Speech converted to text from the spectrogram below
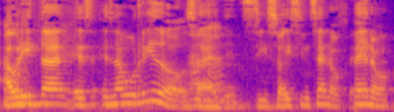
ahorita es, es, aburrido, o sea, si soy sincero, pero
